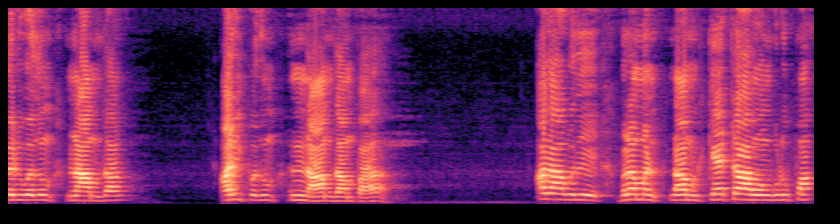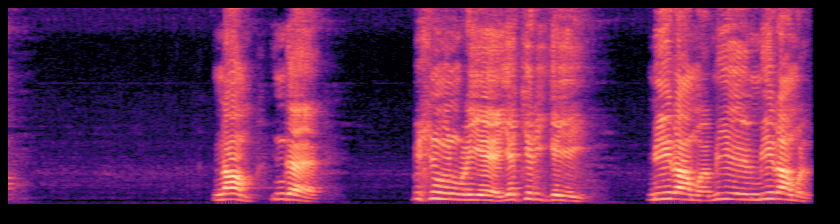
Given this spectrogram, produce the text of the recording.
பெறுவதும் நாம் தான் அழிப்பதும் நாம் தான்ப்பா அதாவது பிரம்மன் நாம் கேட்டால் அவன் கொடுப்பான். நாம் இந்த விஷ்ணுவினுடைய எச்சரிக்கையை மீறாமல் மீ மீறாமல்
